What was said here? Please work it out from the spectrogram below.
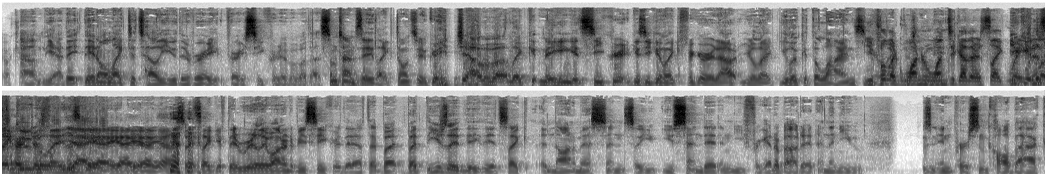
okay. Um, yeah, they, they don't like to tell you. They're very very secretive about that. Sometimes they like don't do a great job about like making it secret because you can like figure it out. You're like you look at the lines. you put like, there's one and one together. It's like You wait, can this like Google it. this Yeah, yeah, yeah, yeah, yeah. So it's like if they really wanted to be secret, they'd have to. But but usually they- it's like anonymous, and so you you send it and you forget about it, and then you it was an in person callback,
